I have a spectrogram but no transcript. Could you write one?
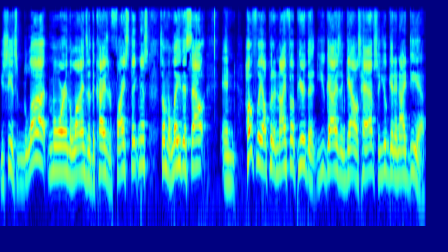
You see it's a lot more in the lines of the Kizer Feist thickness. So I'm going to lay this out and hopefully I'll put a knife up here that you guys and gals have so you'll get an idea.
